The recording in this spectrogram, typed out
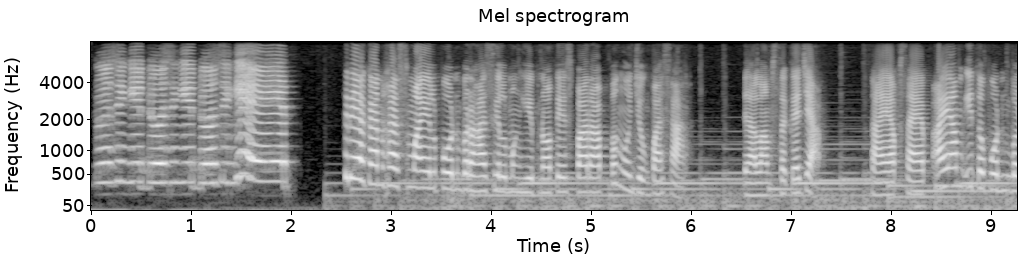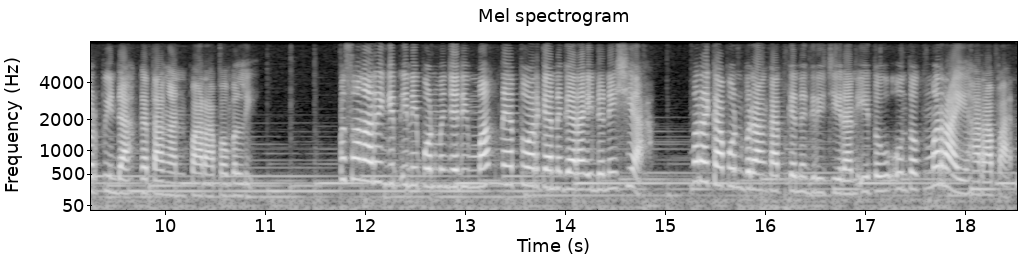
Dua singgit, dua singgit, dua singgit. Teriakan Khasmail pun berhasil menghipnotis para pengunjung pasar. Dalam sekejap, sayap-sayap ayam itu pun berpindah ke tangan para pembeli. Pesona ringgit ini pun menjadi magnet warga negara Indonesia mereka pun berangkat ke negeri jiran itu untuk meraih harapan.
